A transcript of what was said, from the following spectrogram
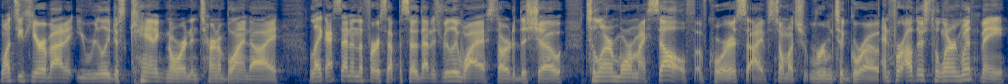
Once you hear about it, you really just can't ignore it and turn a blind eye. Like I said in the first episode, that is really why I started the show to learn more myself, of course. I have so much room to grow, and for others to learn with me.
